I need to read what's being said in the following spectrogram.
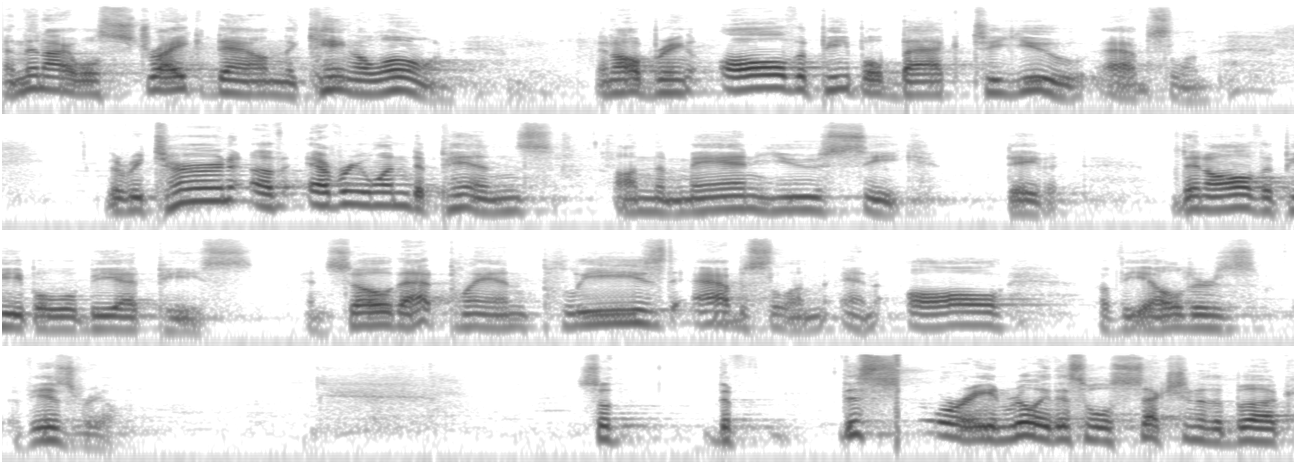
and then I will strike down the king alone, and I'll bring all the people back to you, Absalom. The return of everyone depends on the man you seek, David. Then all the people will be at peace. And so that plan pleased Absalom and all of the elders of Israel. So the, this story, and really this whole section of the book,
